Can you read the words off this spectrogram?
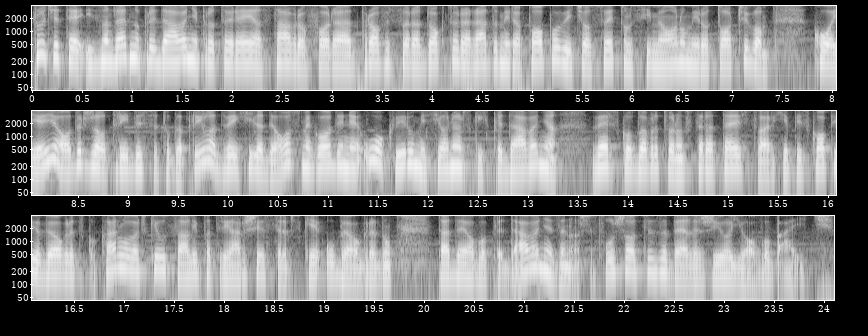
Čućete izvanredno predavanje protoreja Stavrofora profesora doktora Radomira Popovića o Svetom Simeonu Mirotočivom, koje je održao 30. aprila 2008. godine u okviru misionarskih predavanja Verskog dobrotvornog starateljstva Arhijepiskopije Beogradsko-Karlovačke u sali Patrijaršije Srpske u Beogradu. Tada je ovo predavanje za naše slušalce zabeležio Jovo Bajić.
